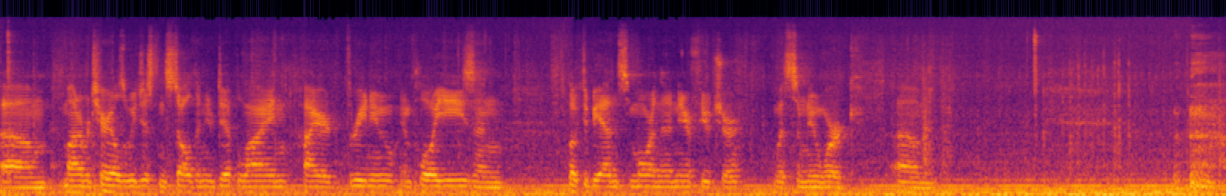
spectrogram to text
Um, Modern Materials, we just installed a new dip line, hired three new employees, and look to be adding some more in the near future with some new work. Um,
